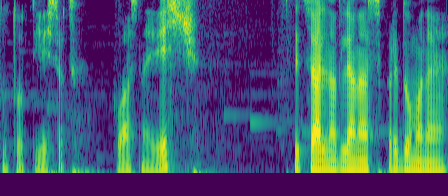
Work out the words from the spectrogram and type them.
Тут вот есть вот классная вещь. Специально для нас придуманная.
